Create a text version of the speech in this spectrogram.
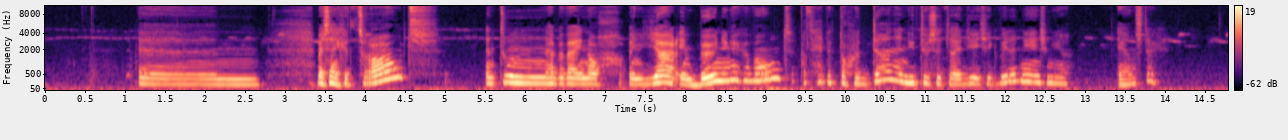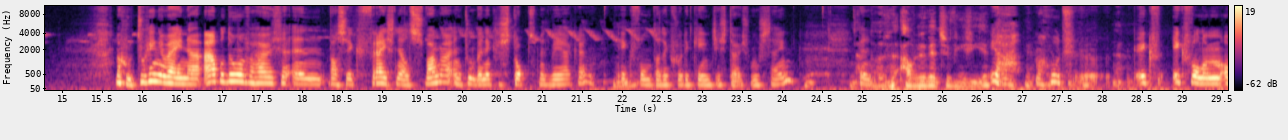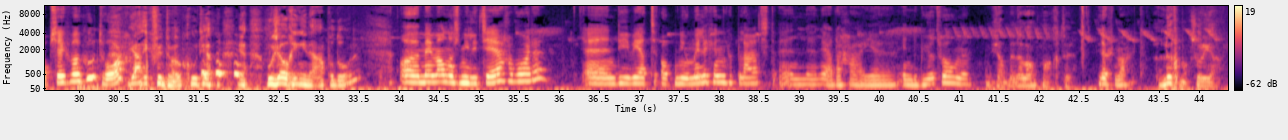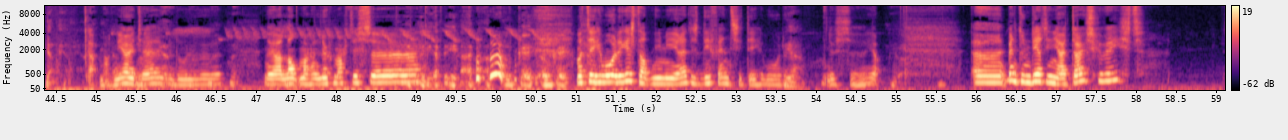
En wij zijn getrouwd. En toen hebben wij nog een jaar in Beuningen gewoond. Wat heb ik toch gedaan in die tussentijd? Jeetje, ik weet het niet eens meer. Ernstig. Maar goed, toen gingen wij naar Apeldoorn verhuizen en was ik vrij snel zwanger. En toen ben ik gestopt met werken. Ik vond dat ik voor de kindjes thuis moest zijn. Nou, dat is een ouderwetse visie, hè? Ja, maar goed, eh, ik, ik vond hem op zich wel goed hoor. Ja, ik vind hem ook goed, ja. ja. Hoezo ging je naar Apeldoorn? Eh, mijn man is militair geworden. En die werd op Nieuw-Milligen geplaatst. En eh, ja, daar ga je in de buurt wonen. Je zat bij de landmacht. Luchtmacht. Luchtmacht, sorry, ja. Ja, ja, Ja, maakt niet uit hè. Ik bedoel, eh, nou ja, landmacht en luchtmacht is... eh, ja. Oké. Maar tegenwoordig is dat niet meer hè. Het is defensie tegenwoordig. Ja. Dus eh, ja. Ik ben toen 13 jaar thuis geweest.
